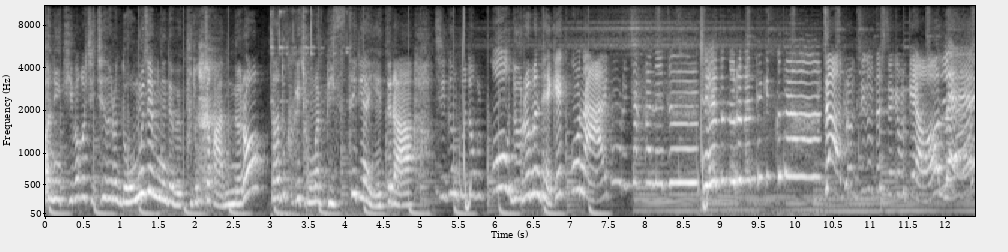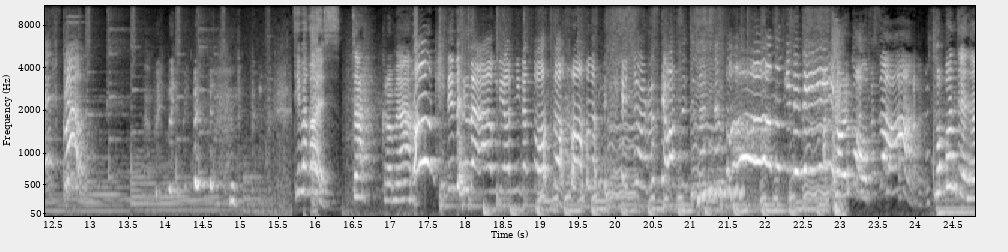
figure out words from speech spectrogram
아니 디바걸씨 채널은 너무 재밌는데 왜 구독자가 안 늘어? 나도 그게 정말 미스테리야 얘들아. 지금 구독을 꾹 누르면 되겠구나. 아이고 우리 착한 애들. 쟤도 누르면 되겠구나. 자 그럼 지금부터 시작해볼게요. 렛 바걸스. 자 그러면 기대된다 우리 언니가 또 어떤 캐주얼을 세웠는지 나 진짜 너무 기대돼 별거 없어. 첫 번째는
